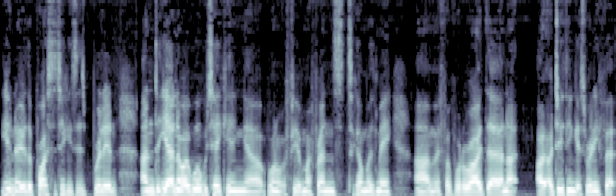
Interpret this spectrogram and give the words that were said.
you know, the price of tickets is brilliant. And yeah, no, I will be taking uh, one of, a few of my friends to come with me um, if I've got a ride there. And I, I, I do think it's really fair,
